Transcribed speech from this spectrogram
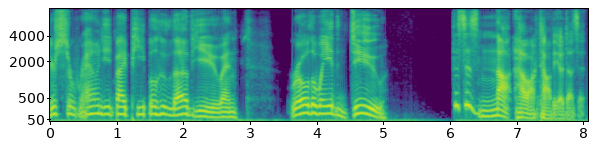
you're surrounded by people who love you and roll away the dew. This is not how Octavio does it.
